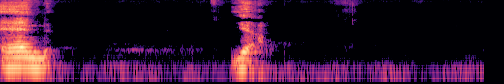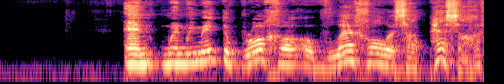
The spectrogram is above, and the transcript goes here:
And yeah. And when we make the bracha of lechol es ha-pesach,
